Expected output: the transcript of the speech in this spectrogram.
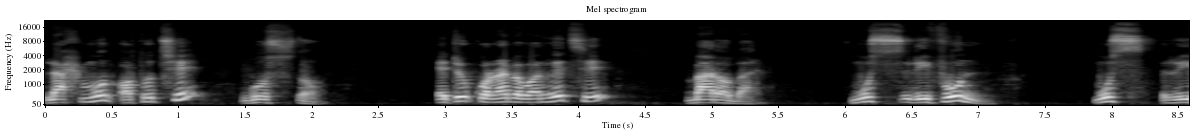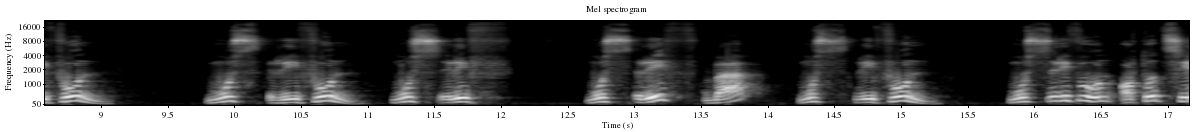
লাহমুন অর্থ হচ্ছে গোস্ত। এটিও কোরআনে ব্যবহার হয়েছে বারো বার মুসরিফুন মুসরিফুন মুসরিফুন, মুসরিফ মুসরিফ বা মুসরিফুন। মুসরিফুন অর্থ হচ্ছে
